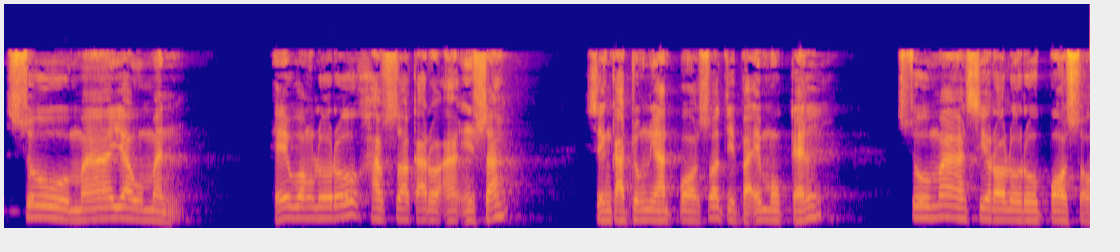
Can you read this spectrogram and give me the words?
suma yauman. He wong loro Hafsah karo Aisyah sing kadung niat poso tibake mukel suma sira loro poso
